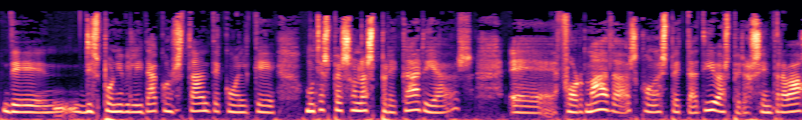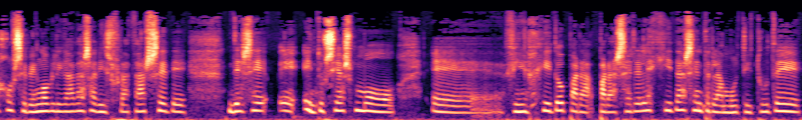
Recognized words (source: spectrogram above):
disponibilidad constante con el que muchas personas precarias, eh, formadas, con expectativas, pero sin trabajo, se ven obligadas a disfrazarse de, ese eh, entusiasmo fingido para, para, ser elegidas entre la multitud de,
